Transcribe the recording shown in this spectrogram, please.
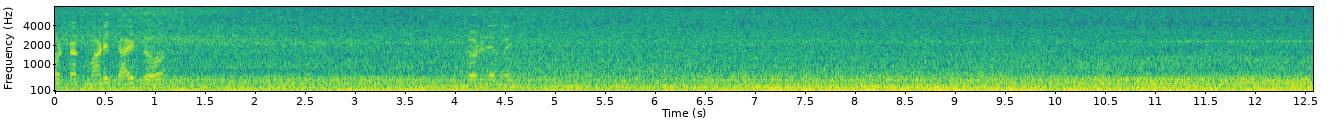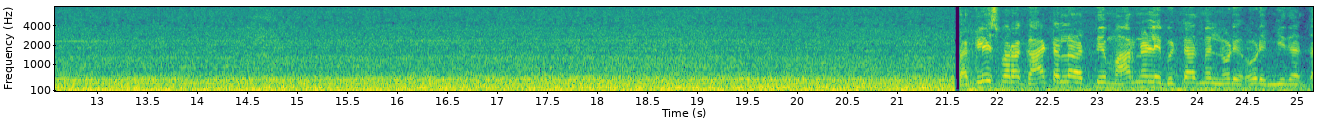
ಓಟಕ್ ಮಾಡಿದ್ದಾಯ್ತು. ಸಕಲೇಶ್ವರ ಘಾಟ್ ಎಲ್ಲ ಹತ್ತಿ ಮಾರ್ನಳ್ಳಿ ಬಿಟ್ಟಾದ್ಮೇಲೆ ನೋಡಿ ರೋಡ್ ಹೆಂಗಿದೆ ಅಂತ.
